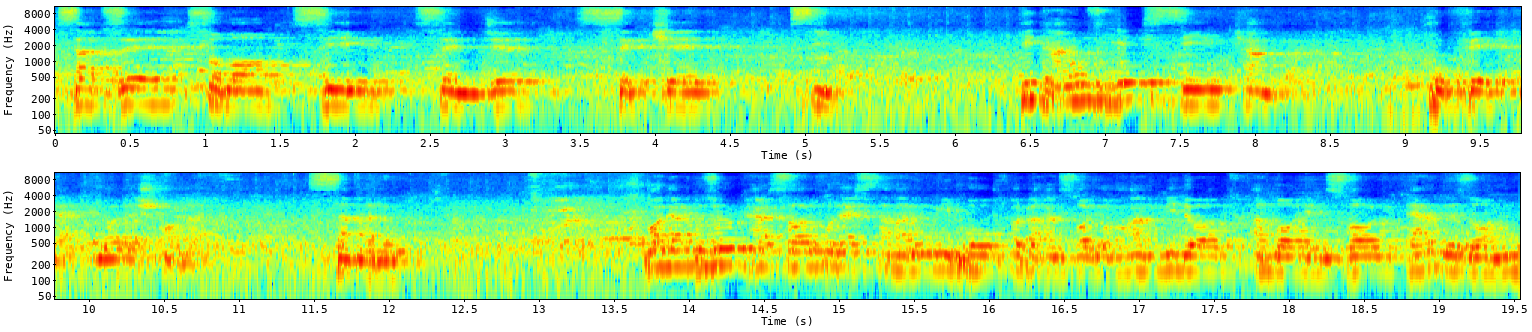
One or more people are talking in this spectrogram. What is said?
سبزه، سماق، سیر، سنجد، سکه، سیر دید هنوز یک سین کم دارد. خوب فکر کرد. یادش آمد. سمنو مادر بزرگ هر سال خودش سمنو میپخت و به همسایه ها هم می‌داد اما امسال درد زانو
